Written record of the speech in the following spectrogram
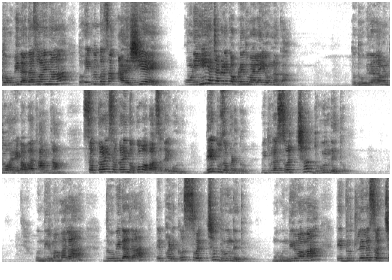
धोबी दादा जो आहे ना तो एक नंबरचा आळशी आहे. कोणीही याच्याकडे कपडे धुवायला येऊ नका. तो धोबी दादा म्हणतो अरे बाबा थांब थांब सकाळी सकाळी नको बाबा असं काही बोलू. दे तुझं फडकं. मी तुला स्वच्छ धुवून देतो. उंदीर मामाला धोबी दादा ते फडकं स्वच्छ धुवून देतो. मग उंदीर मामा ते धुतलेलं स्वच्छ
